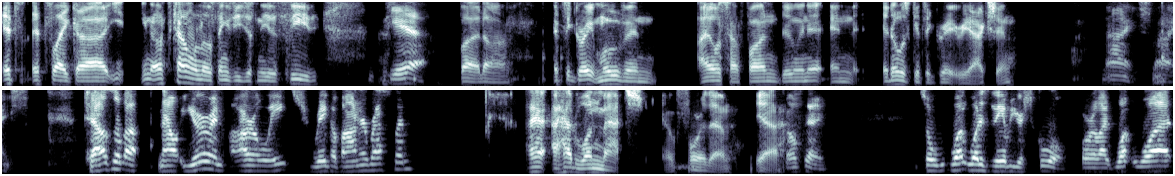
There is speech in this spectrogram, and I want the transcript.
it's it's like uh you, you know, it's kind of one of those things you just need to see. yeah. But uh it's a great move and I always have fun doing it and it always gets a great reaction. Nice, nice. Tell us about now. You're in ROH Ring of Honor Wrestling. I, I had one match for them. Yeah. Okay. So what what is the name of your school, or like what what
